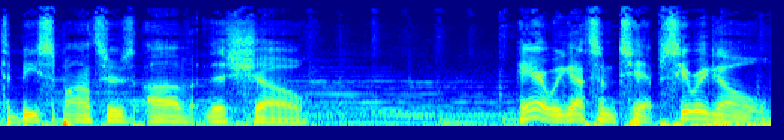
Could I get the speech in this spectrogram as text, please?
to be sponsors of this show. Here we got some tips. Here we go.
